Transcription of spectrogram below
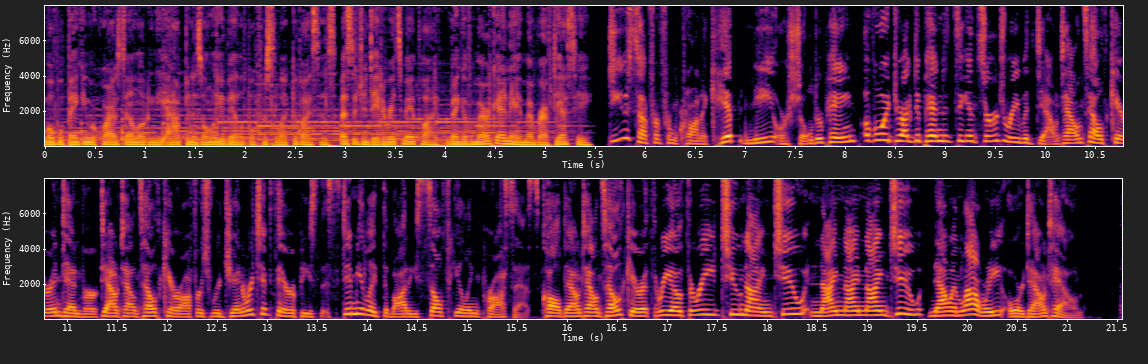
Mobile banking requires downloading the app and is only available for select devices. Message and data rates may apply. Bank of America and a member FDIC. Do you suffer from chronic hip, knee, or shoulder pain? Avoid drug dependency and surgery with Downtown's Healthcare in Denver. Downtown's Healthcare offers regenerative therapies that stimulate the body's self-healing process. Call Downtown's Healthcare at 303-292-9992, now in Lowry or downtown.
